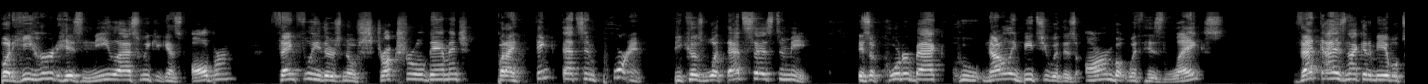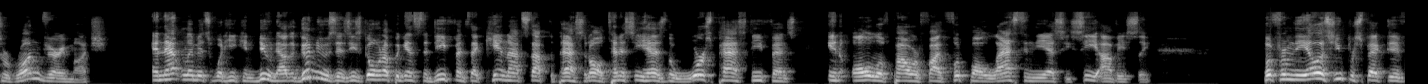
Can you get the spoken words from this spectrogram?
but he hurt his knee last week against Auburn. Thankfully, there's no structural damage, but I think that's important because what that says to me is a quarterback who not only beats you with his arm, but with his legs. That guy is not going to be able to run very much, and that limits what he can do. Now, the good news is he's going up against a defense that cannot stop the pass at all. Tennessee has the worst pass defense in all of Power Five football, last in the SEC, obviously. But from the LSU perspective,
